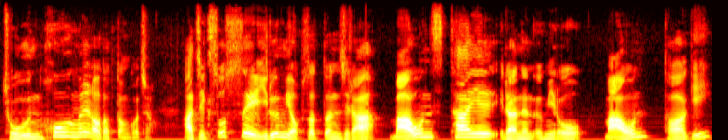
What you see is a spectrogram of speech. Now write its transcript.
좋은 호응을 얻었던 거죠. 아직 소스에 이름이 없었던지라 마온 스타일이라는 의미로 마온 더하기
